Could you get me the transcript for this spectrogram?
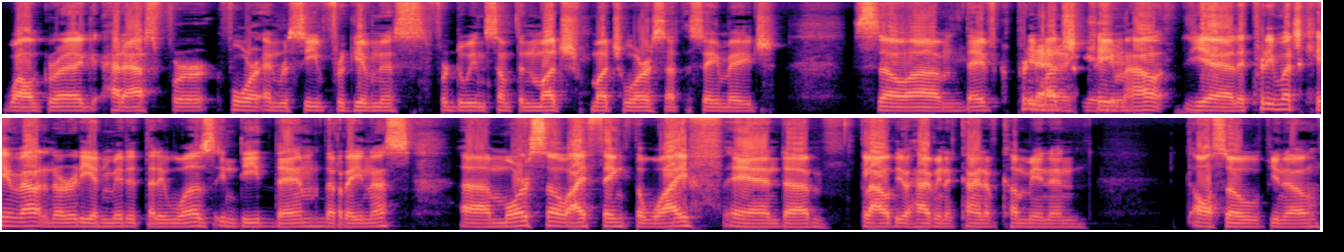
while Greg had asked for for and received forgiveness for doing something much much worse at the same age. So um, they've pretty yeah, much came out. Yeah, they pretty much came out and already admitted that it was indeed them, the Reynas. Uh, more so, I think the wife and um, Claudio having to kind of come in and also, you know,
